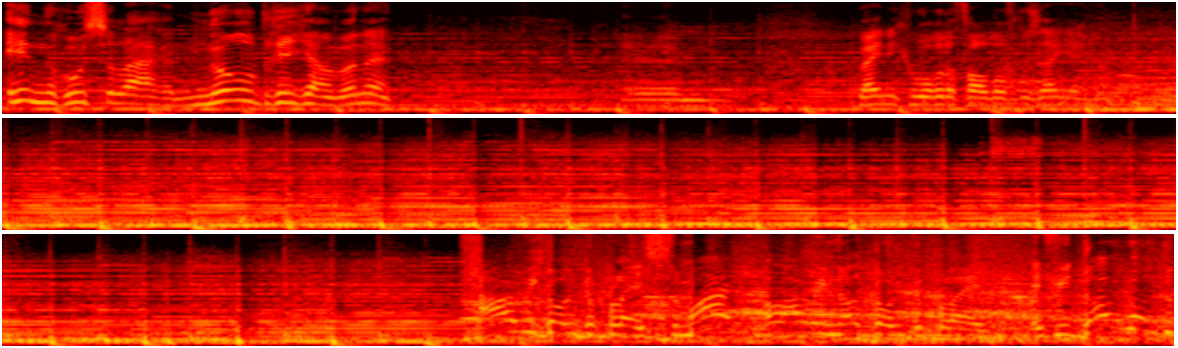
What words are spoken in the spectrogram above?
in Roeselaar 0-3 gaan winnen. Ehm, weinig woorden valt over te zeggen. Play smart or are we not going to play? If you don't want to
